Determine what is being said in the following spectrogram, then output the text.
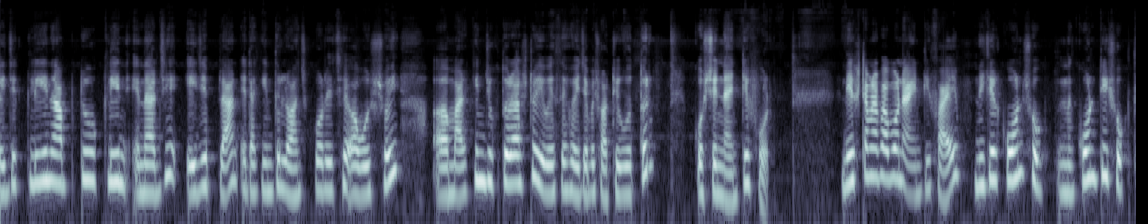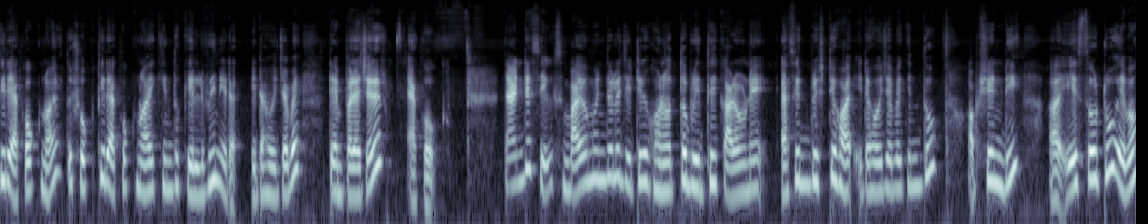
এই যে clean up to clean energy এই যে প্ল্যান এটা কিন্তু লঞ্চ করেছে অবশ্যই মার্কিন যুক্তরাষ্ট্র ইউএসএ হয়ে যাবে সঠিক উত্তর। কোশ্চেন নাইনটি ফোর নেক্সট আমরা পাবো নাইনটি ফাইভ নিচের কোন কোনটি শক্তির একক নয়? তো শক্তির একক নয় কিন্তু কেলভিন এটা এটা হয়ে যাবে টেম্পারেচারের একক। নাইনটি সিক্স বায়ুমণ্ডলে যেটির ঘনত্ব বৃদ্ধির কারণে অ্যাসিড বৃষ্টি হয়, এটা হয়ে যাবে কিন্তু অপশন ডি এসও টু এবং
